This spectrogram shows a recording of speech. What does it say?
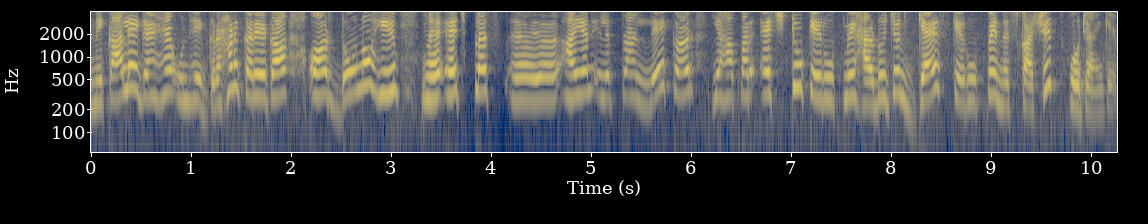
निकाले गए हैं, उन्हें ग्रहण करेगा और दोनों ही H प्लस आयन इलेक्ट्रॉन लेकर यहाँ पर H2 के रूप में हाइड्रोजन गैस के रूप में निष्कासित हो जाएँगे।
